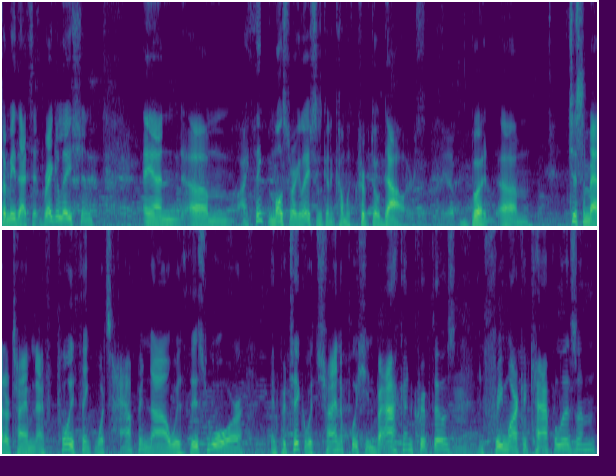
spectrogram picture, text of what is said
To me, that's it. Regulation, and um, I think most regulation is going to come with crypto dollars, yep. but. Um, just a matter of time, and I fully think what's happened now with this war, in particular with China pushing back on cryptos mm -hmm. and free market capitalism,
